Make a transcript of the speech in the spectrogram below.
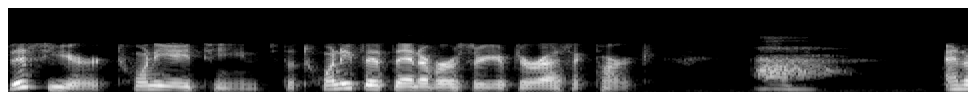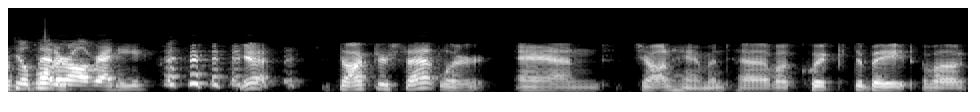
this year, 2018, it's the 25th anniversary of Jurassic Park. And of Feel better already. yeah, Dr. Sattler and John Hammond have a quick debate about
